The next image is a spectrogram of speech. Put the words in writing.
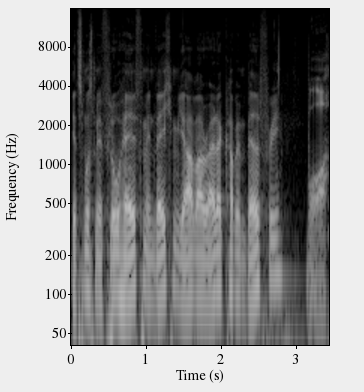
Jetzt muss mir Flo helfen. In welchem Jahr war Ryder Cup in Belfry? Boah.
